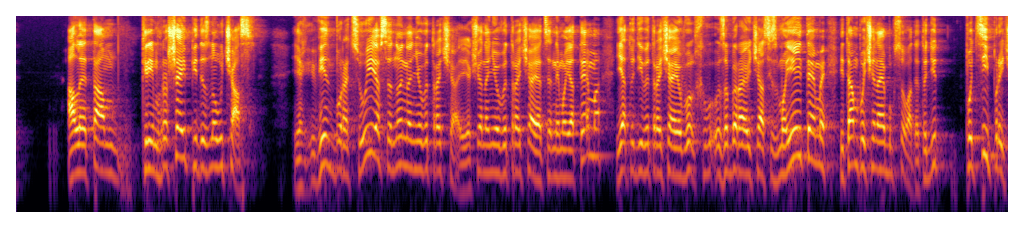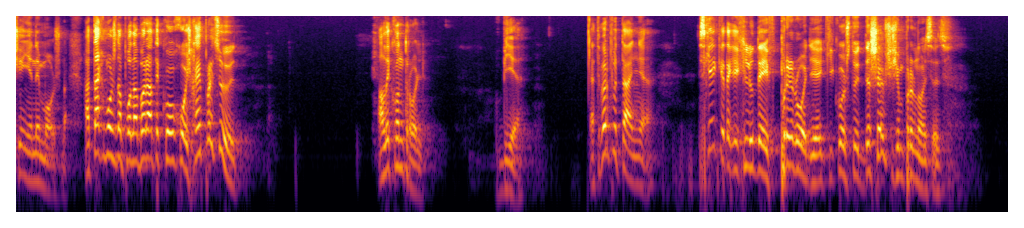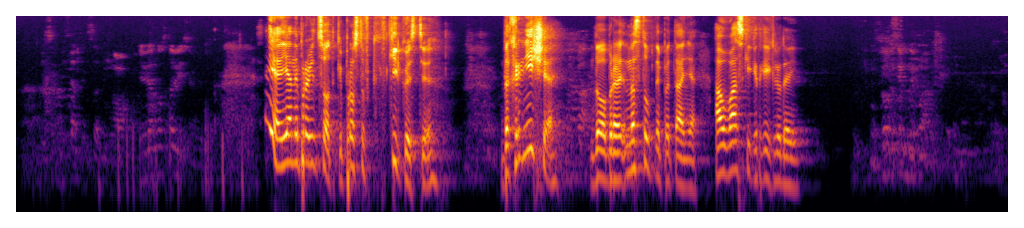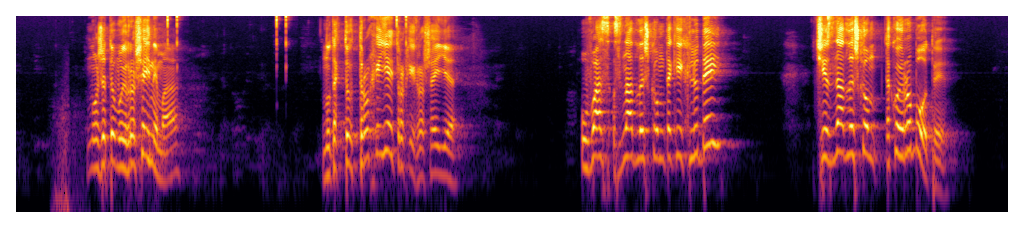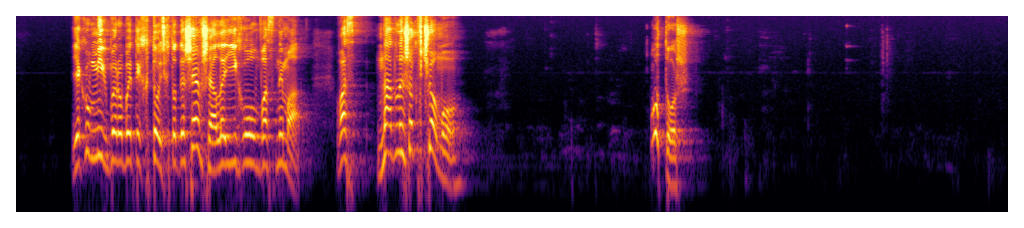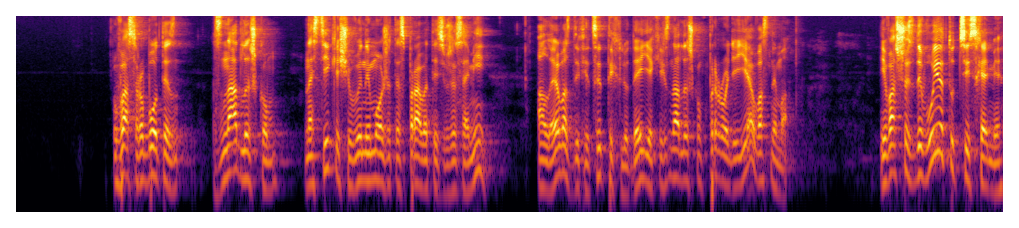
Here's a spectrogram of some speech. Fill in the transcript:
але там, крім грошей, піде знову час. Він працює, я все одно на нього витрачаю. Якщо я на нього витрачаю, а це не моя тема, я тоді витрачаю, забираю час із моєї теми і там починаю буксувати. Тоді по цій причині не можна. А так можна понабирати кого хочеш. Хай працюють. Але контроль вб'є. А тепер питання: скільки таких людей в природі, які коштують дешевше, ніж приносять? Ні, я не про відсотки, просто в, кількості. Дохреніще? Добре, наступне питання. А у вас скільки таких людей? Може, тому і грошей нема? Ну так то, трохи є, трохи грошей є. У вас з надлишком таких людей? Чи з надлишком такої роботи? Яку міг би робити хтось, хто дешевше, але їх у вас нема. У вас надлишок в чому? Отож. У вас роботи з- надлишком настільки, що ви не можете справитись вже самі, але у вас дефіцит тих людей, яких з надлишком в природі є, а у вас нема. І вас щось дивує тут в цій схемі?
